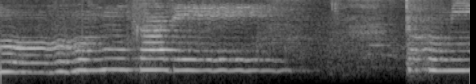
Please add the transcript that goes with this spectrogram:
মন কাঁদে তুমি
